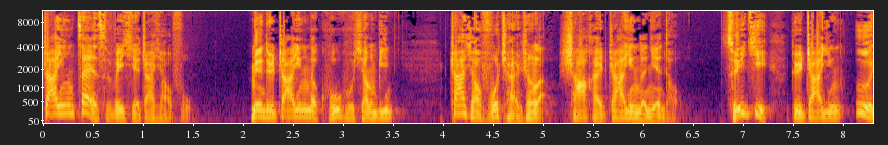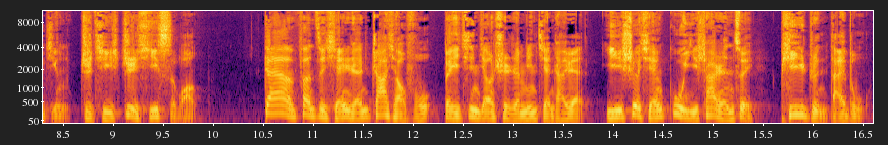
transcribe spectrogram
扎英再次威胁扎小福。面对扎英的苦苦相逼，扎小福产生了杀害扎英的念头，随即对扎英扼颈致其窒息死亡。该案犯罪嫌疑人扎小福被晋江市人民检察院以涉嫌故意杀人罪批准逮捕。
